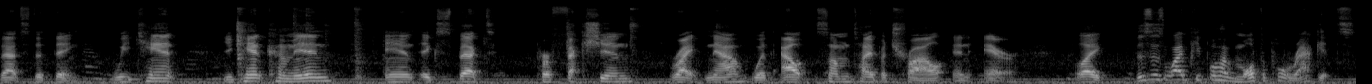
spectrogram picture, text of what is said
That's the thing. We can't, you can't come in and expect perfection right now without some type of trial and error. Like, this is why people have multiple rackets.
